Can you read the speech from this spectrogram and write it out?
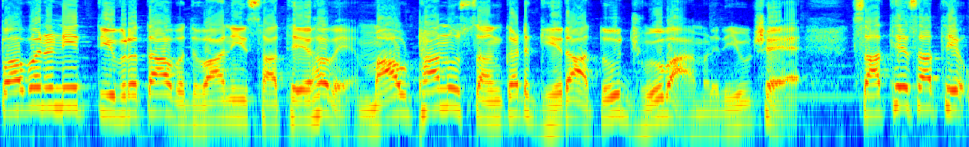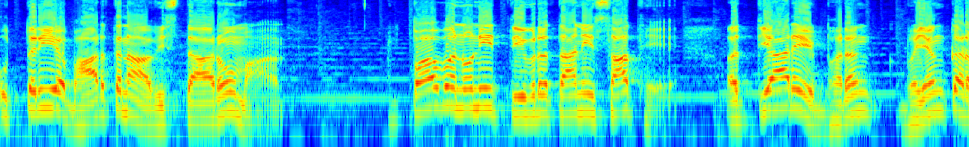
પવનની તીવ્રતા વધવાની સાથે હવે માવઠાનું સંકટ ઘેરાતું જોવા મળી રહ્યું છે. સાથે સાથે ઉત્તરીય ભારતના વિસ્તારોમાં પવનોની તીવ્રતાની સાથે અત્યારે ભયંકર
